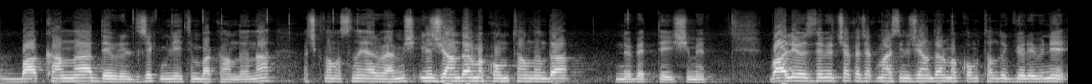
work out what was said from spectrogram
bakanlığa devrilecek. Milli Eğitim Bakanlığı'na açıklamasına yer vermiş. İl Jandarma Komutanlığı'nda nöbet değişimi. Vali Özdemir Çakacak Mersin İl Jandarma Komutanlığı görevini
